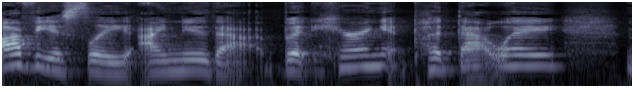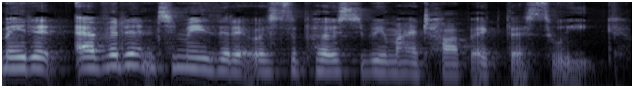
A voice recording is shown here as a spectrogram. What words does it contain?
Obviously, I knew that, but hearing it put that way made it evident to me that it was supposed to be my topic this week.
